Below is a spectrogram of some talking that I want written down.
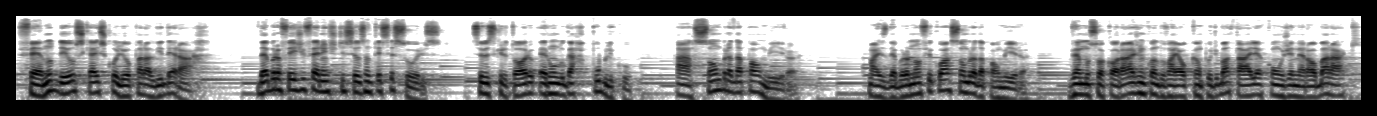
fé no Deus que a escolheu para liderar. Débora fez diferente de seus antecessores. Seu escritório era um lugar público, à sombra da palmeira. Mas Débora não ficou à sombra da palmeira. Vemos sua coragem quando vai ao campo de batalha com o general Baraque.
